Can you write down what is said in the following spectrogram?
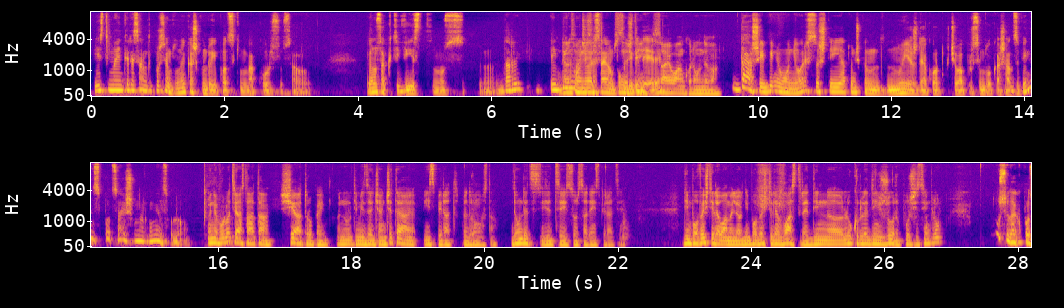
este mai interesantă, pur și simplu. Nu e ca și când îi poți schimba cursul sau... Eu nu sunt activist, nu sunt... Dar e bine Dar uneori să, să ai un punct de vedere. Să ai o ancoră undeva. Da, și e bine uneori să știi atunci când nu ești de acord cu ceva, pur și simplu că așa îți vine, să poți să ai și un argument sau două. În evoluția asta a ta și a trupei în ultimii 10 ani, ce te-a inspirat pe drumul ăsta? De unde ți iei sursa de inspirație? Din poveștile oamenilor, din poveștile voastre, din uh, lucrurile din jur, pur și simplu? Nu știu dacă pot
